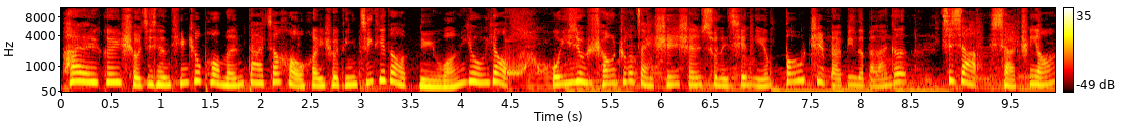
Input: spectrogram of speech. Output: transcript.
嗨，各位手机前的听众朋友们，大家好，欢迎收听今天的《女王又要》，我依旧是常中在深山训练千年、包治百病的板蓝根，谢谢夏春阳。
